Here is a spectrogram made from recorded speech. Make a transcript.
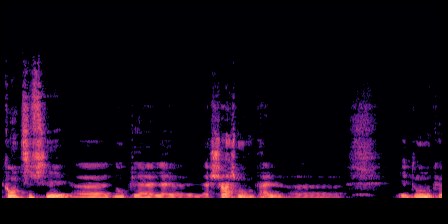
quantifier euh, donc la, charge mentale euh, et donc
